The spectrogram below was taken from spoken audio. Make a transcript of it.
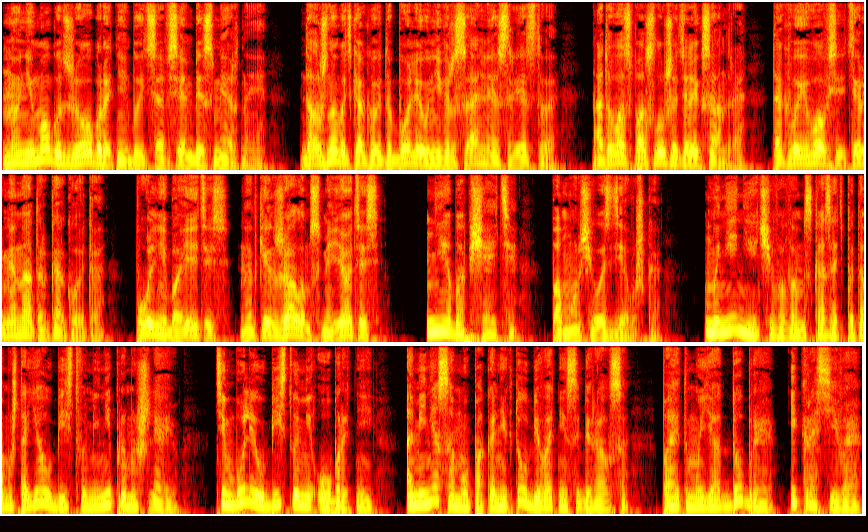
Но не могут же оборотни быть совсем бессмертные. Должно быть какое-то более универсальное средство. А то вас послушать, Александра, так вы и вовсе терминатор какой-то. Пуль не боитесь, над кинжалом смеетесь». «Не обобщайте», — поморщилась девушка. Мне нечего вам сказать, потому что я убийствами не промышляю. Тем более убийствами оборотней. А меня саму пока никто убивать не собирался. Поэтому я добрая и красивая».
